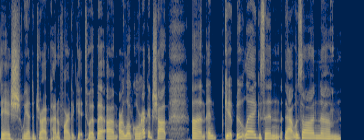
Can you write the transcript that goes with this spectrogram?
ish. We had to drive kind of far to get to it, but um, our local record shop um, and get bootlegs, and that was on um,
